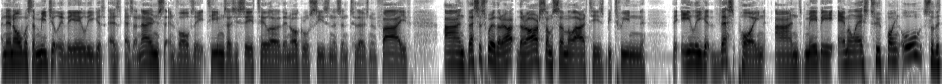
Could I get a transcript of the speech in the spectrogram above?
And then almost immediately the A League is, is, is announced. It involves eight teams, as you say, Taylor. The inaugural season is in 2005. And this is where there are there are some similarities between the A League at this point and maybe MLS 2.0. So the,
